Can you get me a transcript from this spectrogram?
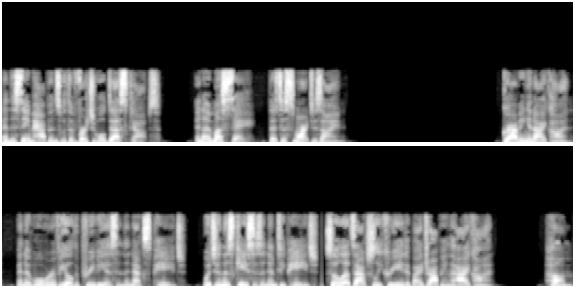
and the same happens with the virtual desktops. And I must say, that's a smart design. Grabbing an icon, and it will reveal the previous and the next page, which in this case is an empty page, so let's actually create it by dropping the icon. Hum,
